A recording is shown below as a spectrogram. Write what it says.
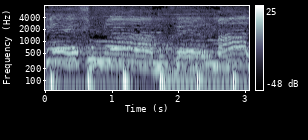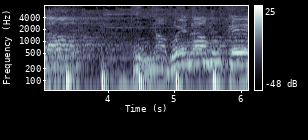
Es una mujer mala, una buena mujer.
